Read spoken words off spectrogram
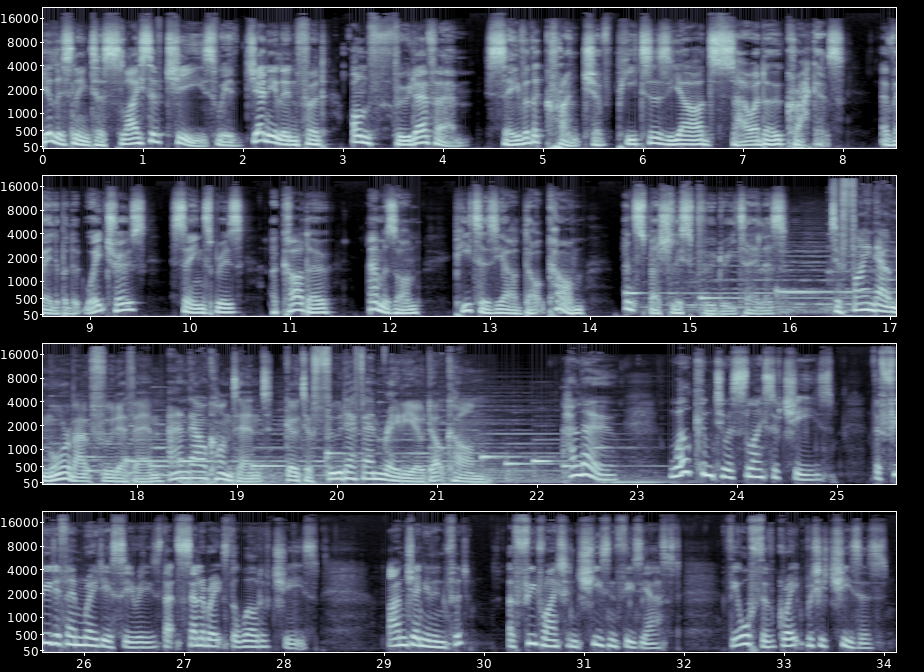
You're listening to Slice of Cheese with Jenny Linford on Food FM. Savour the crunch of Peter's Yard sourdough crackers. Available at Waitrose, Sainsbury's, Ocado, Amazon, petersyard.com, and specialist food retailers. To find out more about Food FM and our content, go to foodfmradio.com. Hello, welcome to A Slice of Cheese, the Food FM radio series that celebrates the world of cheese. I'm Jenny Linford, a food writer and cheese enthusiast, the author of Great British Cheeses.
